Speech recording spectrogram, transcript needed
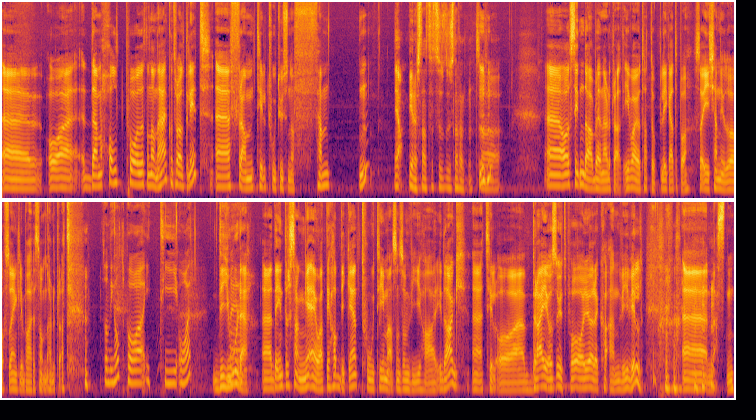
Uh, og de holdt på dette navnet her, Kontroll Alt Elite, uh, fram til 2015. Ja, begynnelsen av 2015. Så mm Eh, og siden da ble det nerdeprat. Jeg var jo tatt opp like etterpå, så jeg kjenner jo det også egentlig bare som nerdeprat. Så de holdt på i ti år. De gjorde det. Eh, det interessante er jo at de hadde ikke to timer sånn som vi har i dag, eh, til å breie oss ut på og gjøre hva enn vi vil. Eh, nesten.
